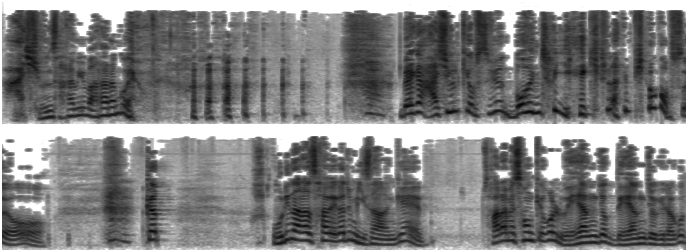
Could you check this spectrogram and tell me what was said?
아쉬운 사람이 말하는 거예요. 내가 아쉬울 게 없으면 먼저 얘기를 할 필요가 없어요. 그러니까 우리나라 사회가 좀 이상한 게 사람의 성격을 외향적, 내향적이라고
